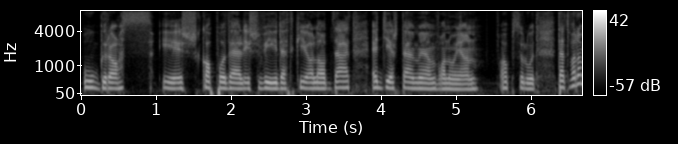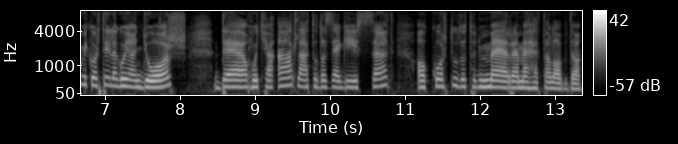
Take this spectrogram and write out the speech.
ugrasz, és kapod el, és véded ki a labdát. Egyértelműen van olyan. Abszolút. Tehát van, amikor tényleg olyan gyors, de hogyha átlátod az egészet, akkor tudod, hogy merre mehet a labda.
